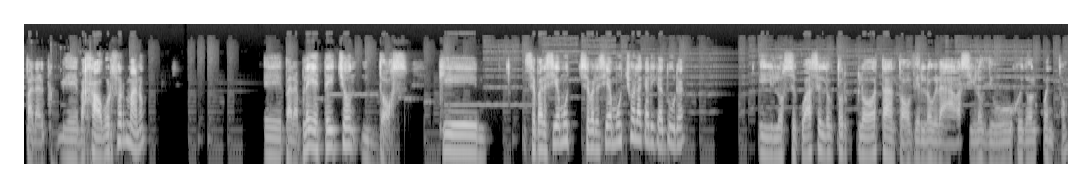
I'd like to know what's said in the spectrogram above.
para eh, bajado por su hermano, eh, para PlayStation 2, que se parecía, se parecía mucho a la caricatura, y los secuaces del Dr. Claw estaban todos bien logrados, así los dibujos y todo el cuento.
